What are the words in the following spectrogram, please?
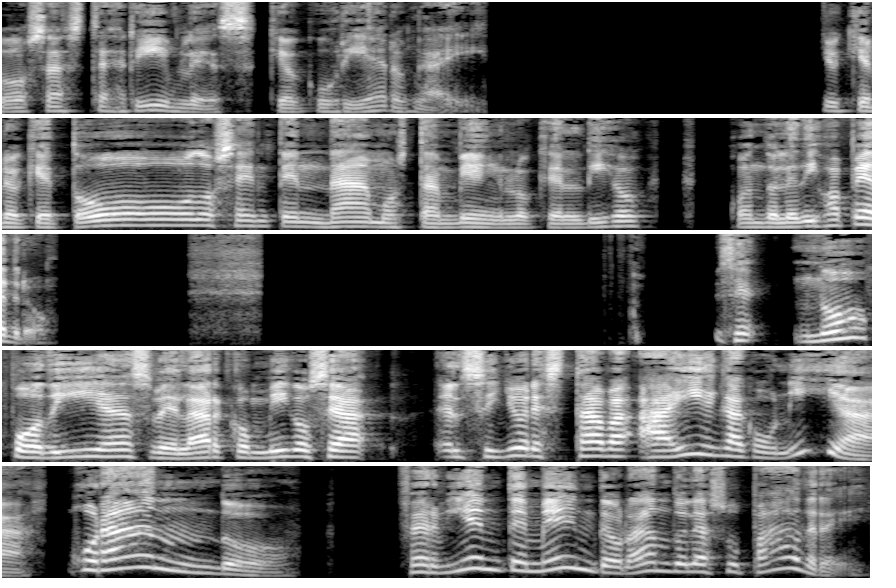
Cosas terribles que ocurrieron ahí. Yo quiero que todos entendamos también lo que él dijo cuando le dijo a Pedro. Dice, no podías velar conmigo. O sea, el Señor estaba ahí en agonía, orando, fervientemente orándole a su Padre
